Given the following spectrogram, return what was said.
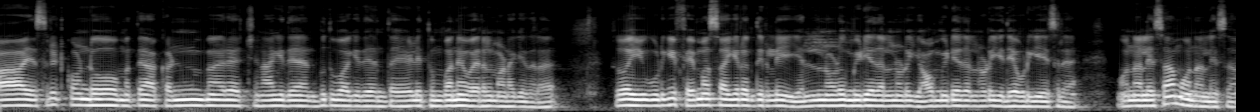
ಆ ಹೆಸರಿಟ್ಕೊಂಡು ಮತ್ತು ಆ ಕಣ್ಣು ಮೇಲೆ ಚೆನ್ನಾಗಿದೆ, ಅದ್ಭುತವಾಗಿದೆ ಅಂತ ಹೇಳಿ ತುಂಬಾ ವೈರಲ್ ಮಾಡಾಕಿದ್ದಾರೆ. ಸೊ ಈ ಹುಡುಗಿ ಫೇಮಸ್ ಆಗಿರೋದಿರಲಿ ಎಲ್ಲಿ ನೋಡು ಮೀಡಿಯಾದಲ್ಲಿ ನೋಡು, ಯಾವ ಮೀಡಿಯಾದಲ್ಲಿ ನೋಡು, ಇದೇ ಹುಡುಗಿ ಹೆಸರೇ. ಮೊನಾಲಿಸಾ ಮೊನಾಲಿಸಾ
